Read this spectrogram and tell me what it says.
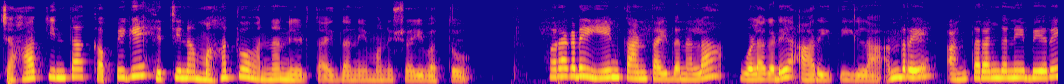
ಚಹಾಕ್ಕಿಂತ ಕಪ್ಪಿಗೆ ಹೆಚ್ಚಿನ ಮಹತ್ವವನ್ನು ನೀಡ್ತಾ ಇದ್ದಾನೆ ಮನುಷ್ಯ ಇವತ್ತು. ಹೊರಗಡೆ ಏನು ಕಾಣ್ತಾ ಇದ್ದಾನಲ್ಲ, ಒಳಗಡೆ ಆ ರೀತಿ ಇಲ್ಲ. ಅಂದರೆ ಅಂತರಂಗನೇ ಬೇರೆ,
